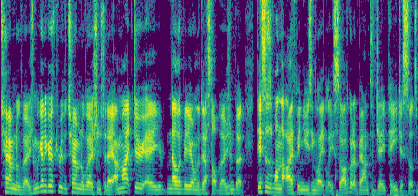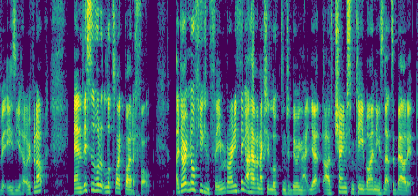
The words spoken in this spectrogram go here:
terminal version. We're going to go through the terminal version today. I might do a, another video on the desktop version, but this is one that I've been using lately. So, I've got it bound to JP just so it's a bit easier to open up. And this is what it looks like by default. I don't know if you can theme it or anything. I haven't actually looked into doing that yet. I've changed some key bindings, and that's about it.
